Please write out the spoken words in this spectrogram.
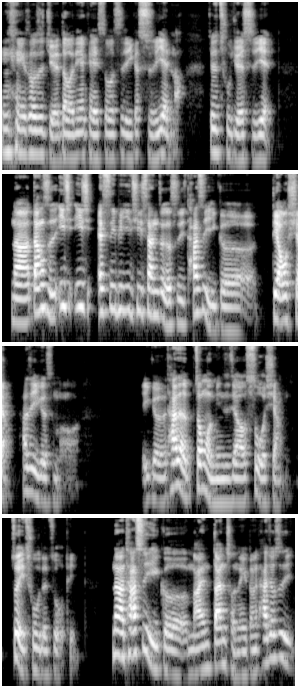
你可以说是决斗，你也可以说是一个实验啦，就是处决实验。那当时一七一 SCP 一七三这个是它是一个雕像，它是一个什么？一个它的中文名字叫塑像，最初的作品。那它是一个蛮单纯的一个东西，它就是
